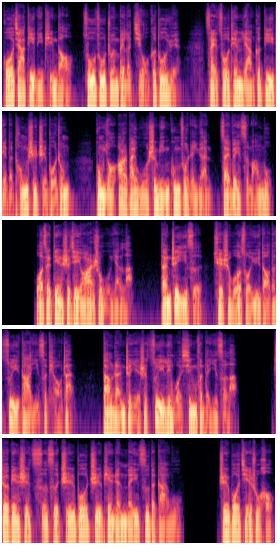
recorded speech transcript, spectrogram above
国家地理频道足足准备了九个多月，在昨天两个地点的同时直播中，共有二百五十名工作人员在为此忙碌。我在电视界有二十五年了，但这一次却是我所遇到的最大一次挑战。当然，这也是最令我兴奋的一次了。这便是此次直播制片人雷兹的感悟。直播结束后，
